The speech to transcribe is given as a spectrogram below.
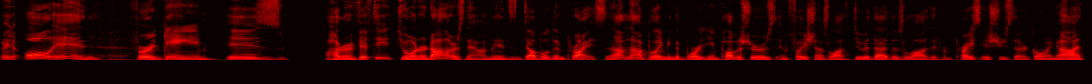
I mean, all in for a game is 150 $200 now. I mean it's doubled in price. And i'm not blaming the board game publishers. Inflation has a lot to do with that. There's a lot of different price issues that are going on.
